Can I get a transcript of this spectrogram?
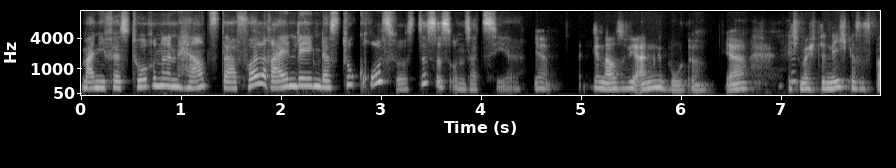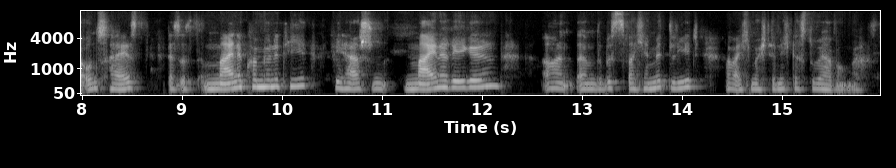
Manifestorinnenherz da voll reinlegen, dass du groß wirst. Das ist unser Ziel. Ja, genauso wie Angebote. Ja, ich möchte nicht, dass es bei uns heißt, das ist meine Community, hier herrschen meine Regeln und ähm, du bist zwar hier Mitglied, aber ich möchte nicht, dass du Werbung machst.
